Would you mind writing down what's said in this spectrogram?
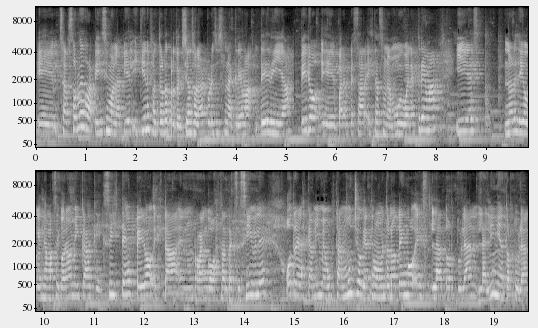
eh, se absorbe rapidísimo en la piel y tiene factor de protección solar, por eso es una crema de día. Pero eh, para empezar, esta es una muy buena crema y es no les digo que es la más económica que existe, pero está en un rango bastante accesible. Otra de las que a mí me gustan mucho, que en este momento no tengo, es la Tortulán, la línea Tortulán.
